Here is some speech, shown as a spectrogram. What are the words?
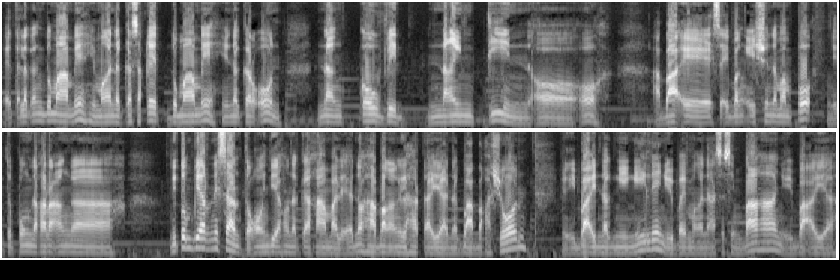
eh talagang dumami yung mga nagkasakit, dumami yung nagkaroon ng COVID-19. Oo, oh, Aba eh sa ibang issue naman po, nito pong nakaraang uh, nitong Biyernes Santo, kung hindi ako nagkakamali, ano, habang ang lahat ay uh, nagbabakasyon, yung iba ay nagngingilin, yung iba ay mga nasa simbahan, yung iba ay uh,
